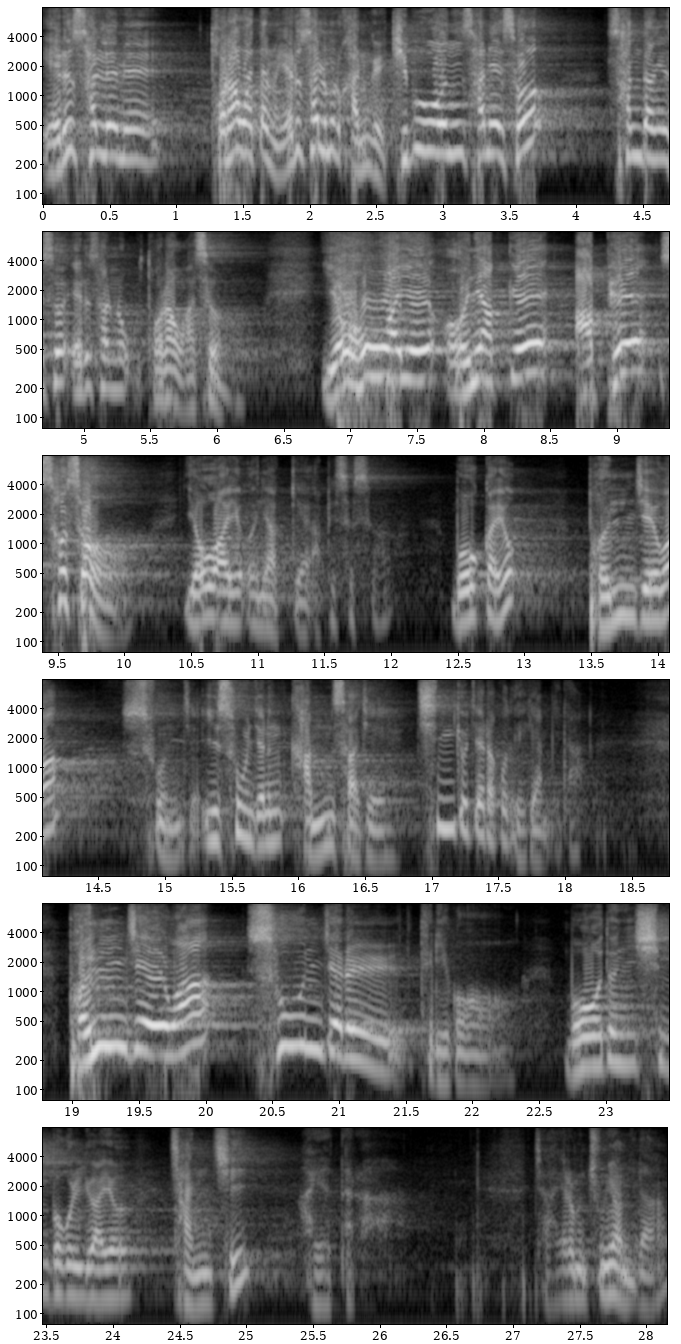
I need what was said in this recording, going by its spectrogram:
예루살렘에 돌아왔다는 거예요. 예루살렘으로 가는 거예요. 기브온 산에서 산당에서 예루살렘으로 돌아와서 여호와의 언약궤 앞에 서서 여호와의 언약궤 앞에 서서 뭘까요? 번제와 수은제. 이 수은제는 감사제, 친교제라고도 얘기합니다. 번제와 수은제를 드리고 모든 신복을 위하여 잔치하였더라. 자, 여러분 중요합니다.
